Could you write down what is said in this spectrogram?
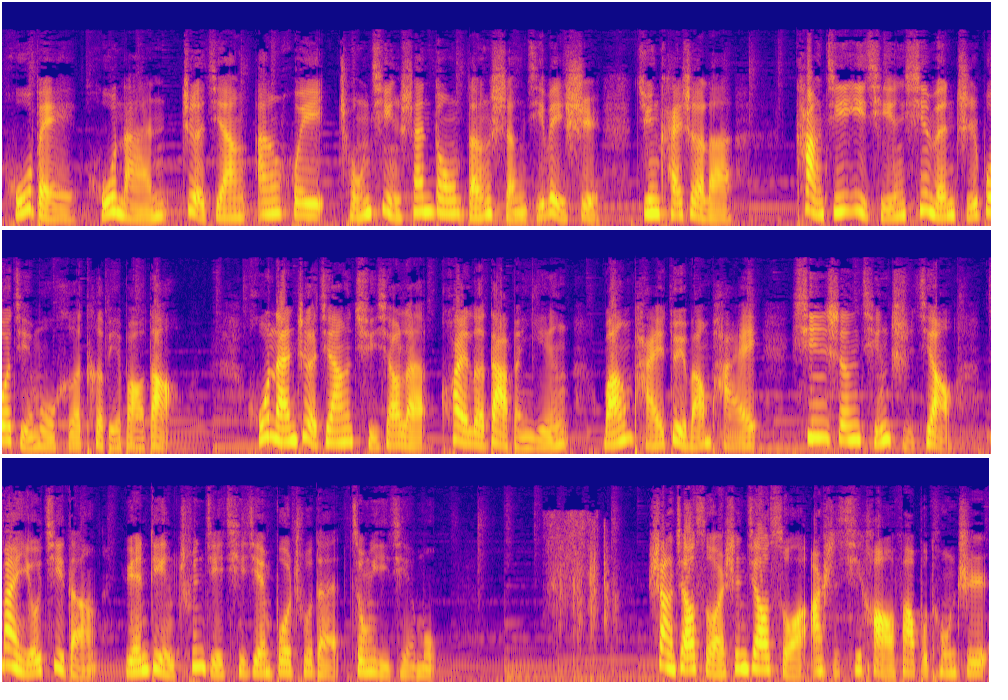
湖北、湖南、浙江、安徽、重庆、山东等省级卫视均开设了抗击疫情新闻直播节目和特别报道。湖南、浙江取消了《快乐大本营》《王牌对王牌》《新生请指教》《漫游记》等原定春节期间播出的综艺节目。上交所、深交所二十七号发布通知，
